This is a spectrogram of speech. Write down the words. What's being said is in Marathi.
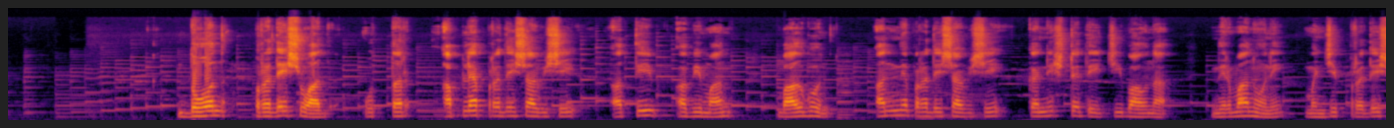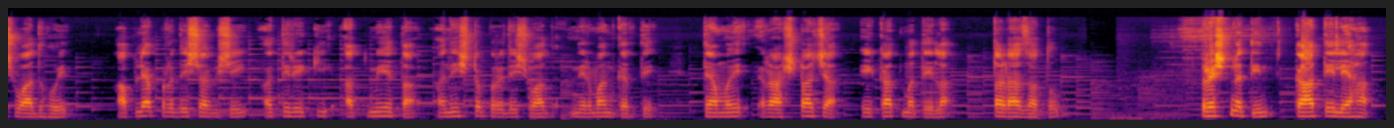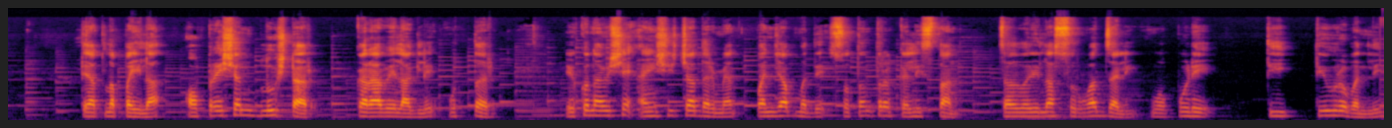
दोन प्रदेशवाद उत्तर आपल्या प्रदेशाविषयी अति अभिमान बाळगून अन्य प्रदेशाविषयी कनिष्ठतेची भावना निर्माण होणे म्हणजे प्रदेशवाद होय. आपल्या प्रदेशाविषयी अतिरेकी आत्मीयता अनिष्ट प्रदेशवाद निर्माण करते. त्यामुळे राष्ट्राच्या एकात्मतेला तडा जातो. प्रश्न तीन का ते लिहा? त्यातला पहिला ऑपरेशन ब्लू स्टार करावे लागले. उत्तर एकोणावीसशे ऐंशीच्या दरम्यान पंजाबमध्ये स्वतंत्र खलिस्तान चळवळीला सुरुवात झाली व पुढे ती तीव्र बनली.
